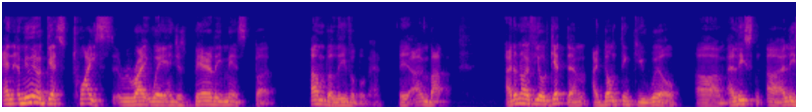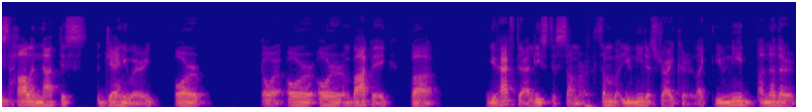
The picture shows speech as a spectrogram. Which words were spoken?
and Emilio gets twice right way and just barely missed, but unbelievable, man. I'm I don't know if you'll get them. I don't think you will. Um, at least uh, at least Haaland not this January or or or or Mbappe, but you have to at least this summer. Some you need a striker. Like you need another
